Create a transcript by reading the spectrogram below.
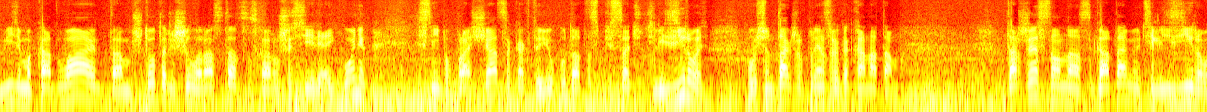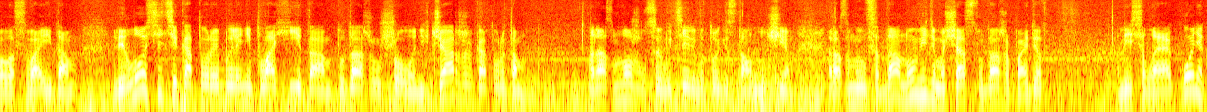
видимо, К2 там что-то решила расстаться с хорошей серией Iconic, с ней попрощаться, как-то ее куда-то списать, утилизировать. В общем, так же, в принципе, как она там торжественно с годами утилизировала свои там Velocity, которые были неплохие, там туда же ушел у них Charger, который там размножился и в итоге стал ничем, размылся, да, ну, видимо, сейчас туда же пойдет веселый оконик.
